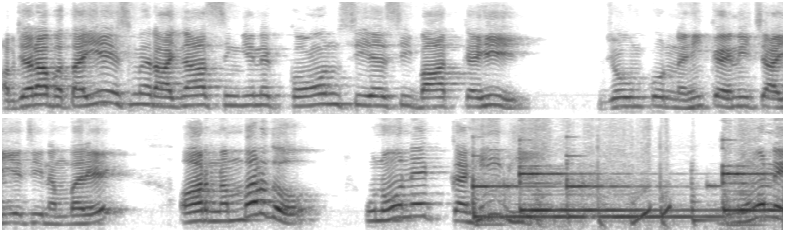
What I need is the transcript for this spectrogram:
अब जरा बताइए, इसमें राजनाथ सिंह जी ने कौन सी ऐसी बात कही जो उनको नहीं कहनी चाहिए थी, नंबर एक? और नंबर दो, उन्होंने कहीं भी, उन्होंने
